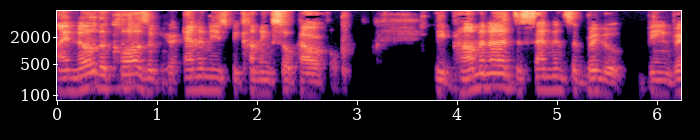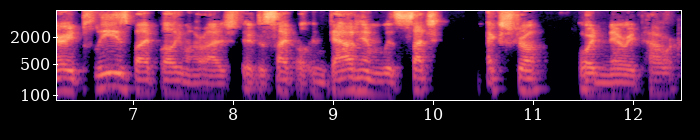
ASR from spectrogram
I know the cause of your enemies becoming so powerful. The Brahmana descendants of Bhrigu, being very pleased by Bali Maharaj, their disciple, endowed him with such extraordinary power.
